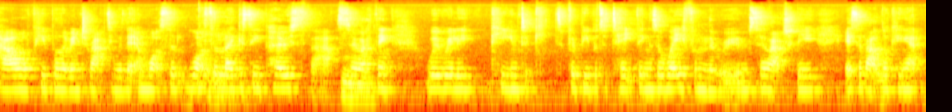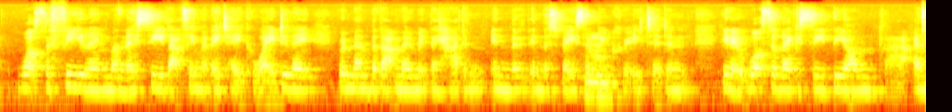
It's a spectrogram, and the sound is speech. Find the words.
how people are interacting with it and what's the what's the legacy post that so I Mhm. think we're really keen to for people to take things away from the room so actually it's about looking at what's the feeling when they see that thing that they take away do they remember that moment they had in, in the in the space that Mm. we created and you know what's the legacy beyond that and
